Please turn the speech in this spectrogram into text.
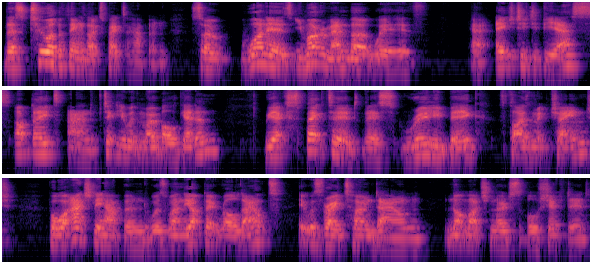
there's two other things I expect to happen. So one is, you might remember with uh, HTTPS update and particularly with Mobilegeddon, we expected this really big seismic change. But what actually happened was when the update rolled out, it was very toned down, not much noticeable shifted.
